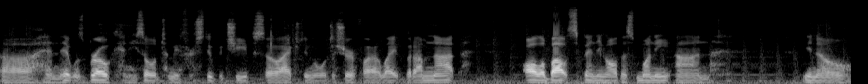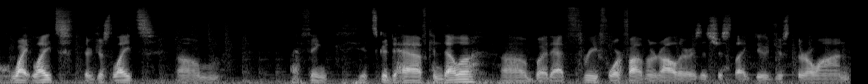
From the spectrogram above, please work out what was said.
uh, and it was broke and he sold it to me for stupid cheap. So I actually went with the Surefire light, but I'm not all about spending all this money on, you know, white lights. They're just lights. Um, I think it's good to have Candela, uh, but at three, four, five hundred dollars, it's just like, dude, just throw on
